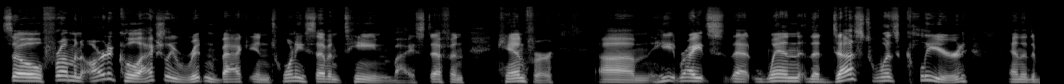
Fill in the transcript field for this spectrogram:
So, from an article actually written back in 2017 by Stefan Kanfer, um, he writes that when the dust was cleared and the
